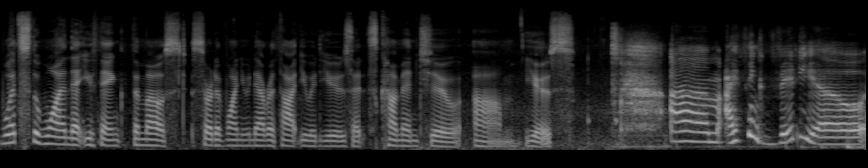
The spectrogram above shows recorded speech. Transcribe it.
What's the one that you think the most sort of one you never thought you would use that's come into um, use? Um, I think video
